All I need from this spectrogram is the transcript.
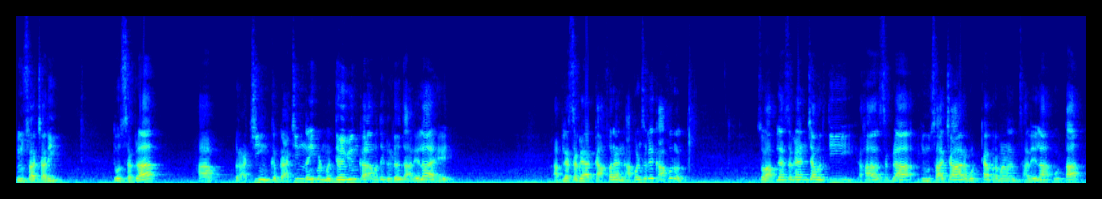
हिंसाचारी तो सगळा हा प्राचीन प्राचीन नाही पण मध्ययुगीन काळामध्ये घडत आलेला आहे. आपल्या सगळ्या काफरां आपण सगळे काफर आहोत. सो आपल्या सगळ्यांच्या वरती हा सगळा हिंसाचार मोठ्या प्रमाणात झालेला होता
